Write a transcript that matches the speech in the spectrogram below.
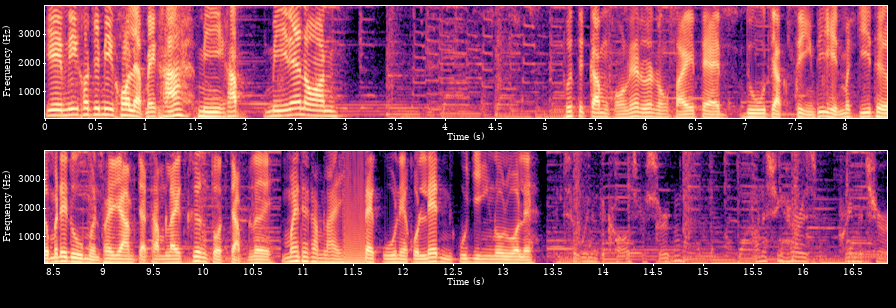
เกมนี้เขาจะมีคอลแลบไหมคะ มีครับ มีแน่นอน พฤติกรรมของเล่นรถสงสัย แต่ดูจากสิ่งที่เห็นเมื่อกี้เธอไม่ได้ดูเหมือนพยายามจะทำลายเครื่องตรวจจับเลย ไม่ได้ทำไรแต่กูเนี่ยคนเล่นกูยิงรัวๆเลย Until we know the cause for certain, punishing her is premature.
